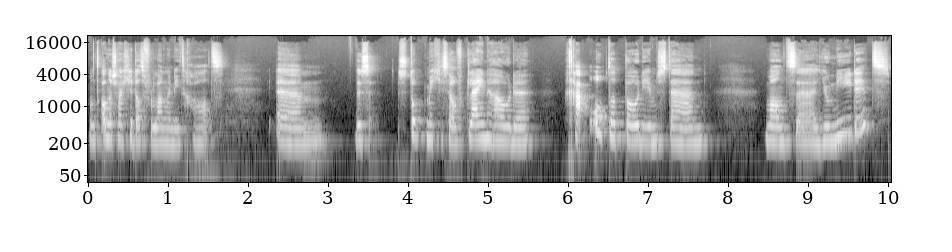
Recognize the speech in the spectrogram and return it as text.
want anders had je dat verlangen niet gehad. Um, dus stop met jezelf klein houden. Ga op dat podium staan. Want uh, you need it.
